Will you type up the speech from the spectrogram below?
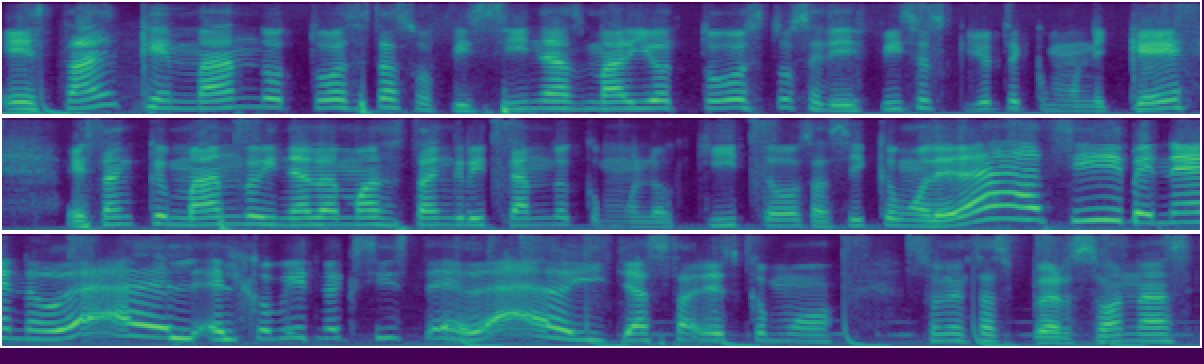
están quemando todas estas oficinas, Mario, todos estos edificios que yo te comuniqué, están quemando y nada más están gritando como loquitos, así como de, ah, sí, veneno, ah, el, COVID no existe, ah", y ya sabes cómo son estas personas.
